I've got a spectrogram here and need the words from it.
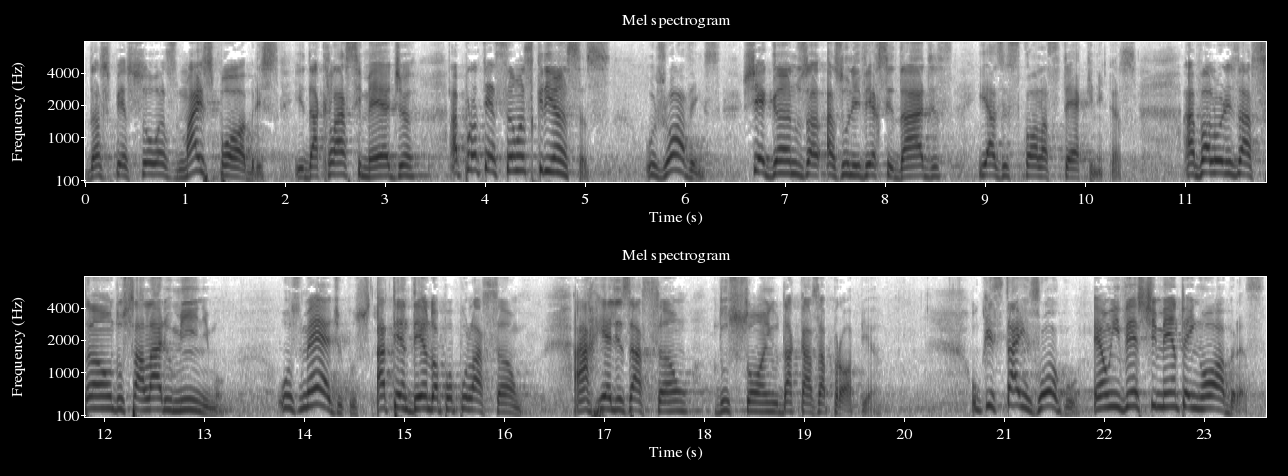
das pessoas mais pobres e da classe média, a proteção às crianças, os jovens chegando às universidades e às escolas técnicas, a valorização do salário mínimo, os médicos atendendo a população, a realização do sonho da casa própria. O que está em jogo é um investimento em obras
